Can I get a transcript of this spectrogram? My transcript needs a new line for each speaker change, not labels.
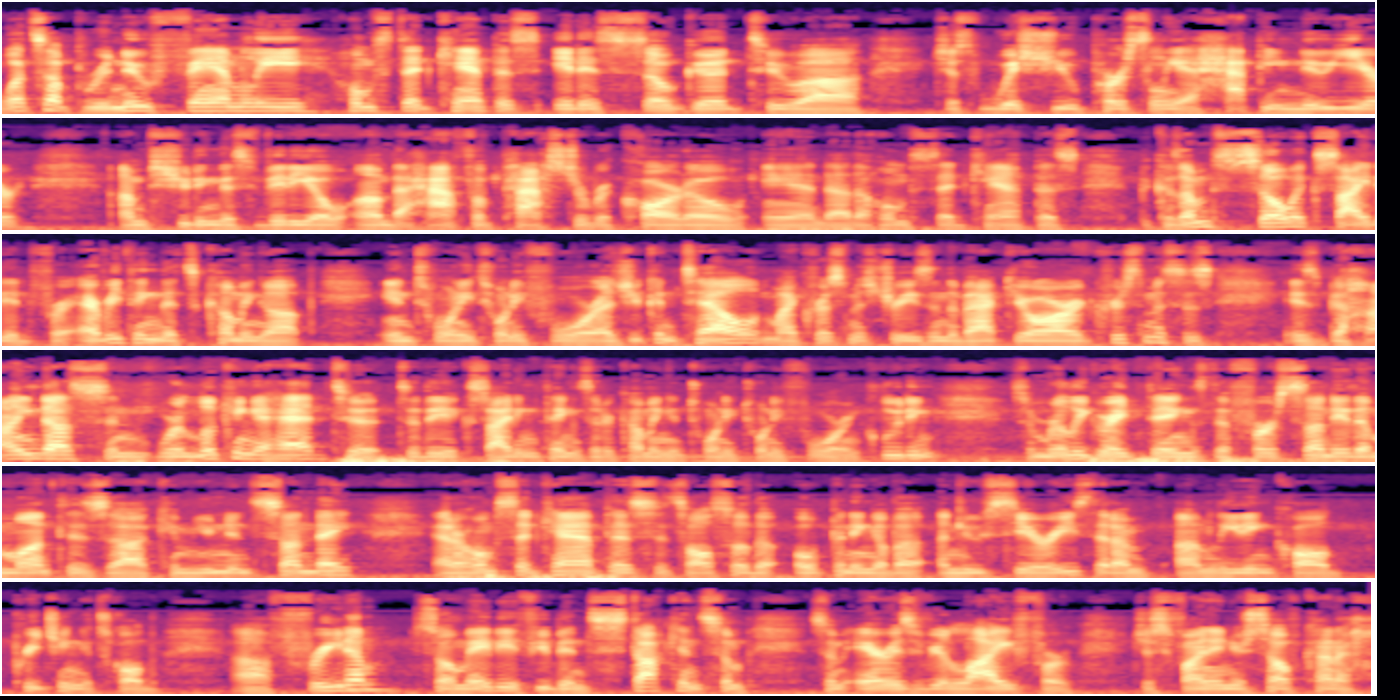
What's up, Renew family, Homestead Campus? It is so good to uh, just wish you personally a happy new year. I'm shooting this video on behalf of Pastor Ricardo and uh, the Homestead campus because I'm so excited for everything that's coming up in 2024. As you can tell, my Christmas tree's in the backyard. Christmas is, is behind us, and we're looking ahead to, to the exciting things that are coming in 2024, including some really great things. The first Sunday of the month is uh, Communion Sunday at our Homestead campus. It's also the opening of a, a new series that I'm, I'm leading called preaching. It's called uh, Freedom. So maybe if you've been stuck in some some areas of your life or just finding yourself kind of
